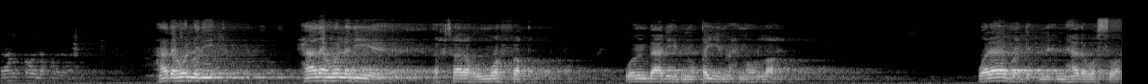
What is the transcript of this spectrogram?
فهل قول هذا؟ هذا هو الذي هذا هو الذي اختاره الموفق ومن بعده ابن القيم رحمه الله. ولا يبعد ان هذا هو الصواب.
